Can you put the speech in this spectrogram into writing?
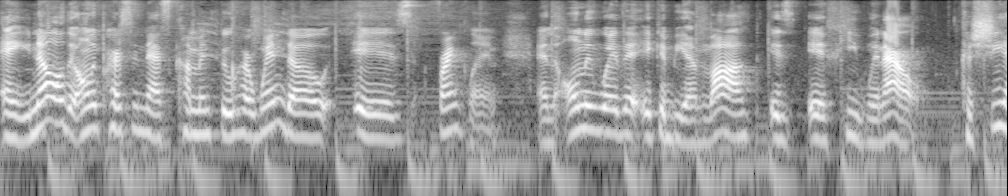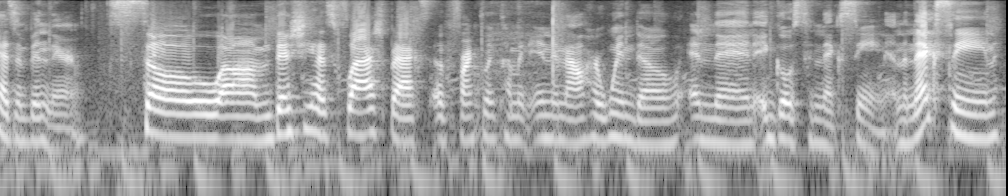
And you know, the only person that's coming through her window is Franklin. And the only way that it could be unlocked is if he went out because she hasn't been there. So um, then she has flashbacks of Franklin coming in and out her window, and then it goes to the next scene. And the next scene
